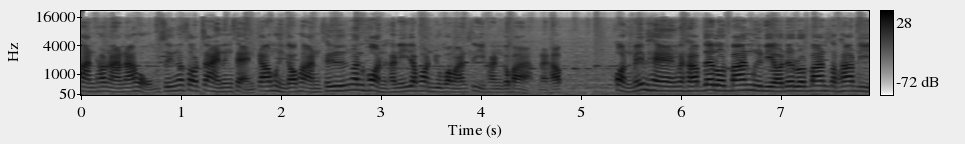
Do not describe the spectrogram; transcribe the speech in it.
0 0 เท่านั้นนะผม ซื้อเงินสดจ่าย 1 9 9 9 0 0 0ซื้อเงินผ่อนคันนี้จะผ่อนอยู่ประมาณ 4,000 กว่าบาทนะครับ ผ่อนไม่แพงนะครับ ได้รถบ้านมือเดียว ได้รถบ้านสภาพดี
